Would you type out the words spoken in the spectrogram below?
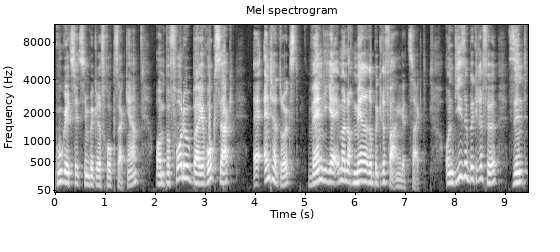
googelst jetzt den Begriff Rucksack, ja, und bevor du bei Rucksack äh, Enter drückst, werden dir ja immer noch mehrere Begriffe angezeigt. Und diese Begriffe sind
